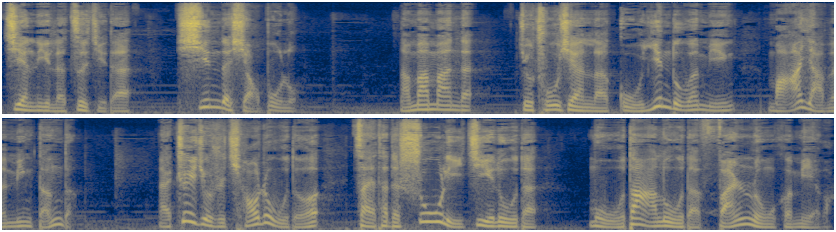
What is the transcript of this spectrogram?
建立了自己的新的小部落。那慢慢的就出现了古印度文明、玛雅文明等等。哎，这就是乔治伍德在他的书里记录的母大陆的繁荣和灭亡。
